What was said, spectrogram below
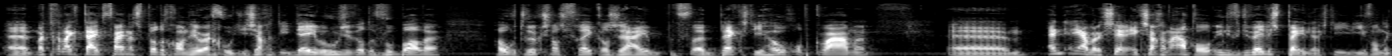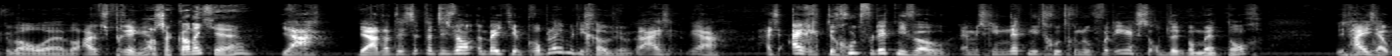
Eh, maar tegelijkertijd, Feyenoord speelde gewoon heel erg goed. Je zag het idee hoe ze wilden voetballen. Hoog druk, zoals Freek al zei. eh, Backs die hoog opkwamen. Ehm, en ja, wat ik zeg, ik zag een aantal individuele spelers. Die, die vond ik er wel, eh, wel uitspringen. Als er kannetje, hè? Ja, ja dat, is, dat is wel een beetje een probleem met die gozer. Hij is, ja, hij is eigenlijk te goed voor dit niveau. En misschien net niet goed genoeg voor het eerste op dit moment nog. Dus hij zou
